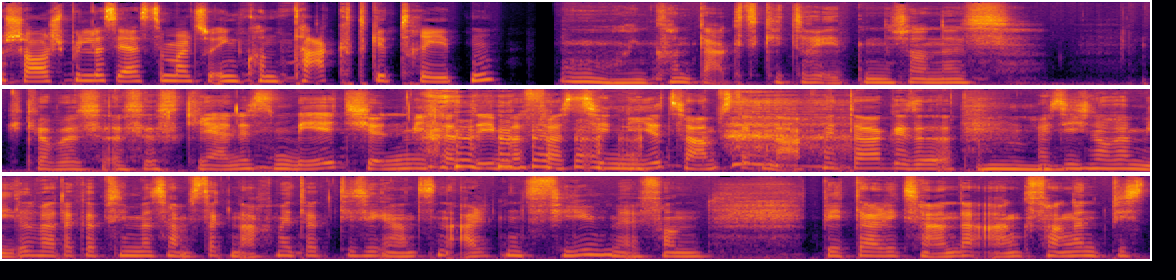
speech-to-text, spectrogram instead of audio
Schauspiel das erste Mal so in Kontakt getreten? Oh, in Kontakt getreten, schon als, ich glaube, als, als, als kleines Mädchen. Mich hat immer fasziniert, Samstagnachmittag, also mhm. als ich noch ein Mädel war, da gab es immer Samstagnachmittag diese ganzen alten Filme von Peter Alexander angefangen bis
